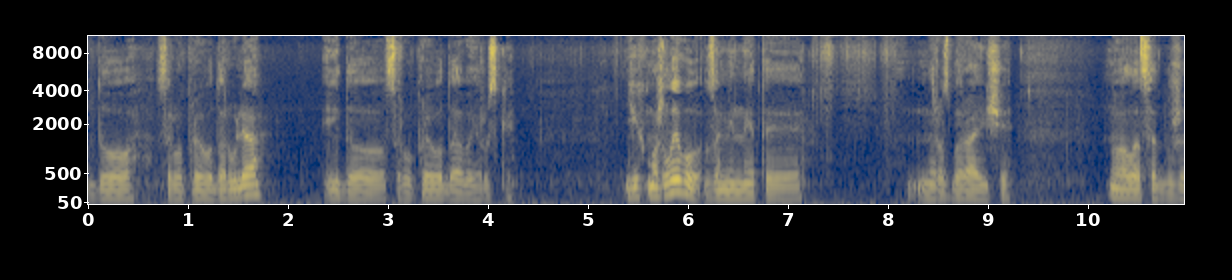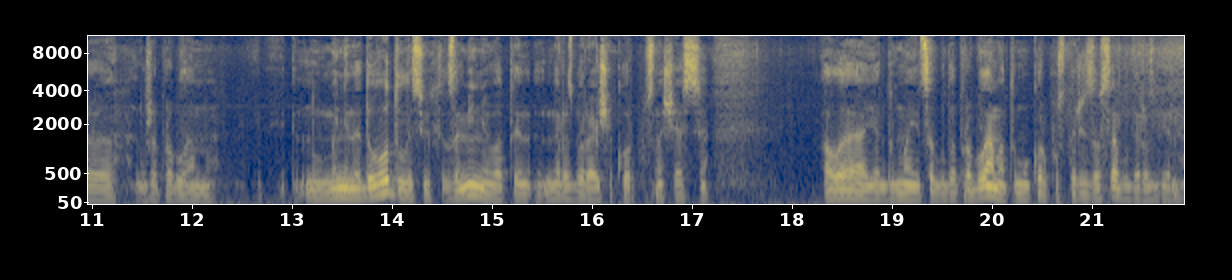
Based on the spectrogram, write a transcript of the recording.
до сервопривода руля і до сервопривода вигрузки. Їх можливо замінити, не розбираючи, ну але це дуже, дуже проблемно. Ну, мені не доводилось їх замінювати, не розбираючи корпус, на щастя. Але я думаю, це буде проблема, тому корпус, скоріш за все, буде розбірний.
